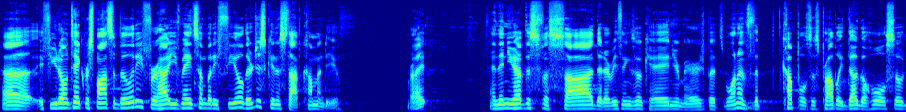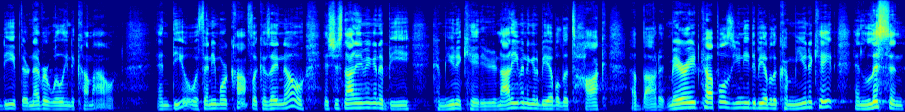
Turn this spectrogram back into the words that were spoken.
Uh, if you don't take responsibility for how you've made somebody feel, they're just going to stop coming to you, right? And then you have this facade that everything's okay in your marriage, but one of the couples has probably dug a hole so deep they're never willing to come out and deal with any more conflict because they know it's just not even going to be communicated. You're not even going to be able to talk about it. Married couples, you need to be able to communicate and listen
